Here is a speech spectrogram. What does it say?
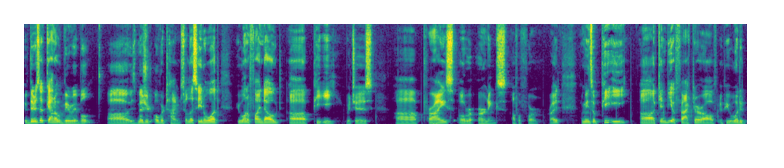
if there is a kind of variable uh, is measured over time. So let's say, you know what, we want to find out uh, PE, which is uh, price over earnings of a firm, right? I mean, so PE uh, can be a factor of if you were to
